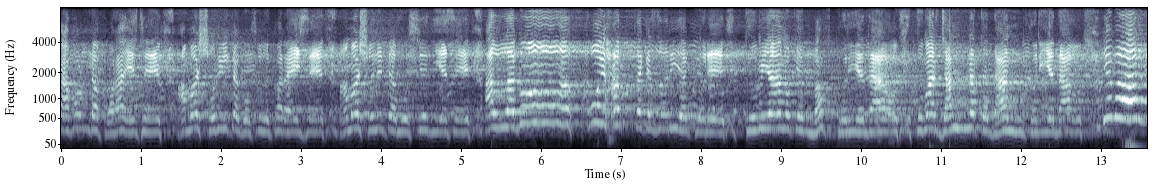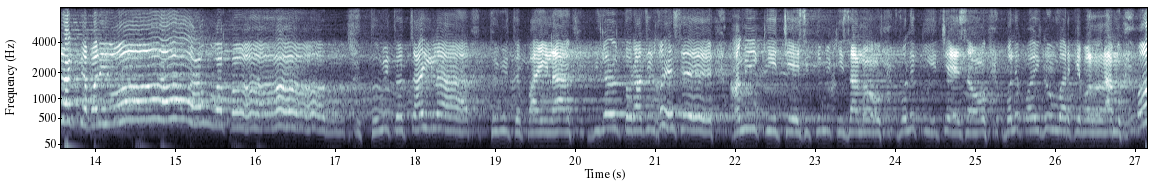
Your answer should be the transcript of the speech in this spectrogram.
কাপড়টা পরাইছে, আমার শরীরটা গোসল করাইছে, আমার শরীরটা মুছিয়ে দিয়েছে। আল্লাহ গো, ওই হাতটাকে জড়িয়ে করে তুমি আমাকে মাফ করিয়ে দাও। তোমার জান্নাত দান করিয়ে দাও। এবার ডাকতে পারি, ও তুমি তো চাইলা, তুমি তো পাইলা। বিলাল তো রাজি হয়েছে, আমি কি চেয়েছি তুমি কি জানো? বলে কি চেয়েছ? বলে পয়গুম্বারকে বললাম, ও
